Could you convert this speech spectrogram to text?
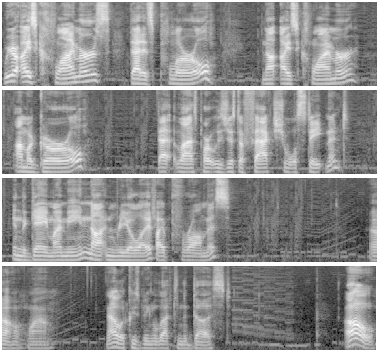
We are ice climbers. That is plural, not ice climber. I'm a girl. That last part was just a factual statement. In the game, I mean, not in real life, I promise. Oh, wow. Now look who's being left in the dust. Oh,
